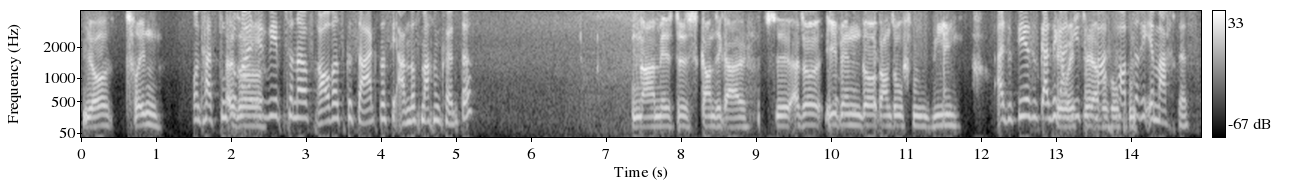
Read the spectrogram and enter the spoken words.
ja, zufrieden. Und hast du schon Also- mal irgendwie zu einer Frau was gesagt, was sie anders machen könnte? Nein, mir ist das ganz egal. Also ich bin da ganz offen, wie. Also dir ist es ganz egal, wie sie es macht. Hauptsache ihr macht es.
